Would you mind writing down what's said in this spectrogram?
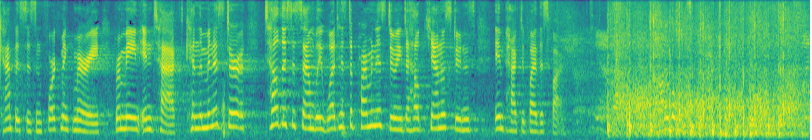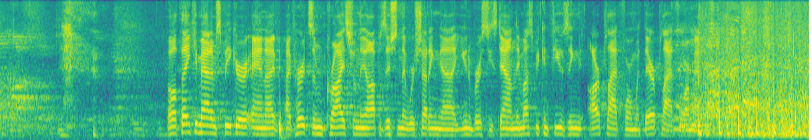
campuses in Fort McMurray remain intact, can the minister tell this assembly what his department is doing to help Keyano students impacted by this fire? Well, thank you, Madam Speaker. And I've, I've heard some cries from the opposition that we're shutting uh, universities down. They must be confusing our platform with their platform, Madam Speaker.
